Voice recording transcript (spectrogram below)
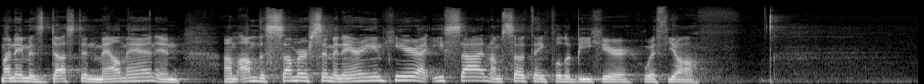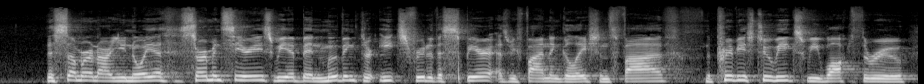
My name is Dustin Mailman, and um, I'm the summer seminarian here at Eastside, and I'm so thankful to be here with y'all. This summer in our Eunoia sermon series, we have been moving through each fruit of the Spirit as we find in Galatians 5. The previous two weeks, we walked through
